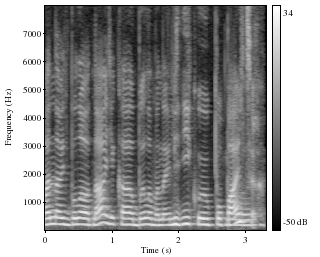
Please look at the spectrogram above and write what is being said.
мене навіть була одна, яка била мене лінійкою по пальцях.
